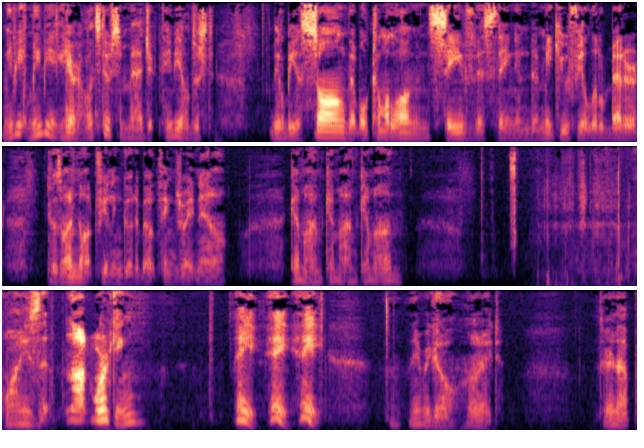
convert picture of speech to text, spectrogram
Maybe maybe here, let's do some magic. Maybe I'll just there'll be a song that will come along and save this thing and uh, make you feel a little better because I'm not feeling good about things right now. Come on, come on, come on. Why is it not working? Hey, hey, hey. There we go. All right. Turn up.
